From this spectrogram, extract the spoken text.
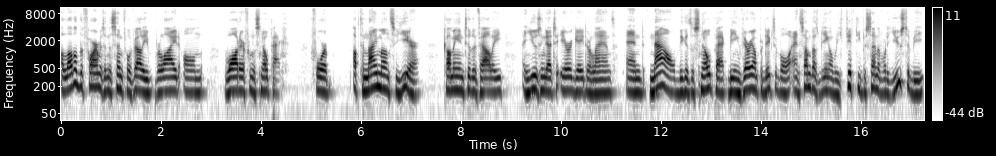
A lot of the farmers in the Central Valley relied on water from the snowpack for up to nine months a year coming into the valley and using that to irrigate their land. And now, because the snowpack being very unpredictable and sometimes being only 50% of what it used to be,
